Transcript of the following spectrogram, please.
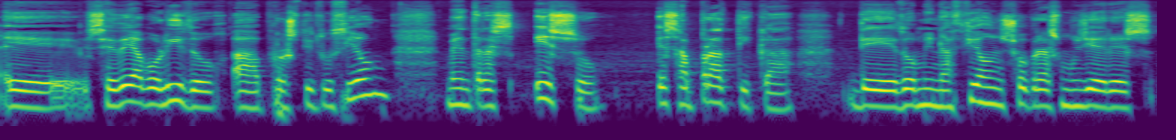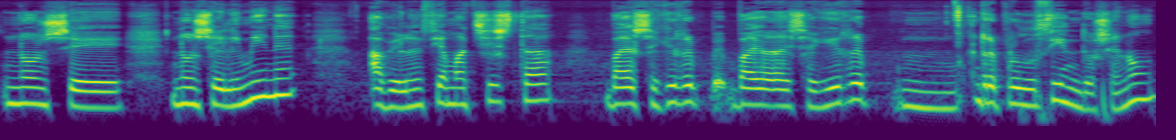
eh, se dé abolido a prostitución, mentras iso esa práctica de dominación sobre as mulleres non se, non se elimine, a violencia machista vai a seguir vai a seguir mm, reproducíndose, non?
